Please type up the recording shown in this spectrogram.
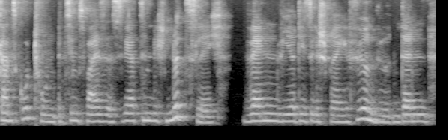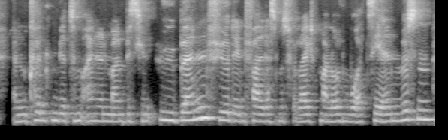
ganz gut tun, beziehungsweise es wäre ziemlich nützlich, wenn wir diese Gespräche führen würden. Denn dann könnten wir zum einen mal ein bisschen üben für den Fall, dass wir es vielleicht mal irgendwo erzählen müssen,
